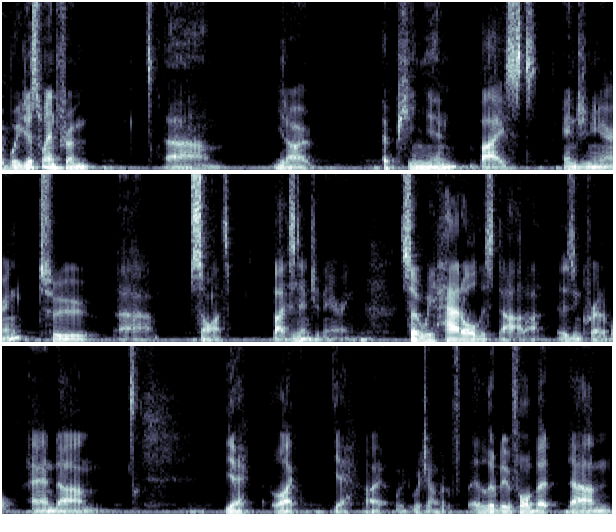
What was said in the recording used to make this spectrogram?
we just went from, um, you know, opinion based engineering to um, science based engineering. So we had all this data. It was incredible, and um, yeah, like yeah, I, we, we jumping a little bit before, but um,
